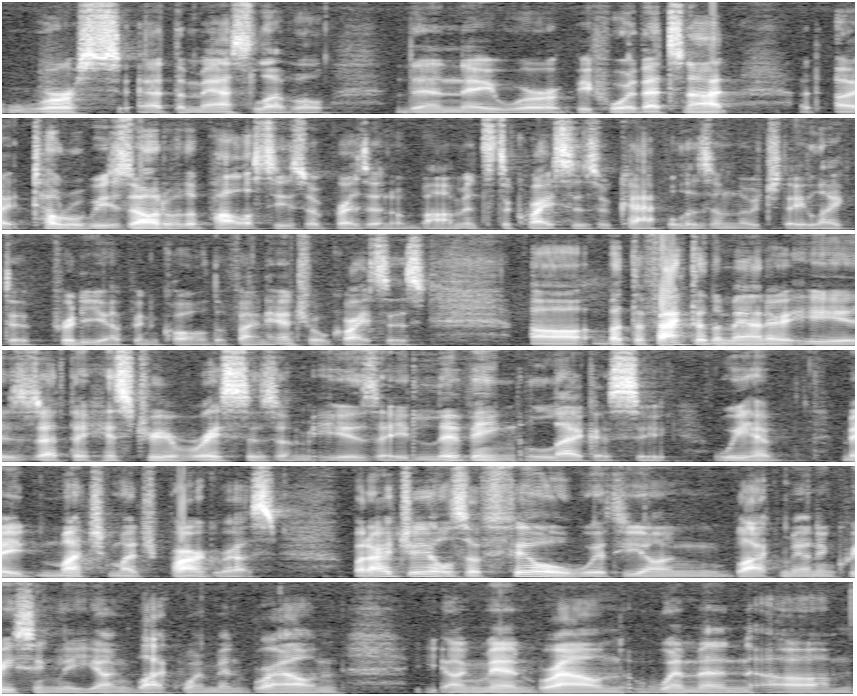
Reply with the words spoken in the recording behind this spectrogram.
worse at the mass level than they were before. That's not a, a, total result of the policies of President Obama. It's the crisis of capitalism, which they like to pretty up and call the financial crisis. Uh, but the fact of the matter is that the history of racism is a living legacy. We have made much, much progress. But our jails are filled with young black men, increasingly young black women, brown young men, brown women. Um,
